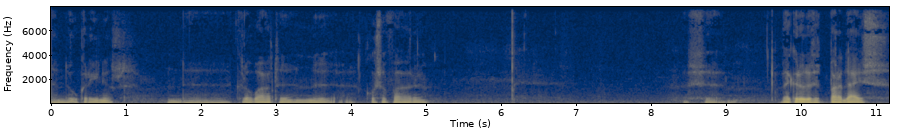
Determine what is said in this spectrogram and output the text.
En de Oekraïners, en de Kroaten, en de Kosovaren. Dus uh, wij kunnen dus het paradijs,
